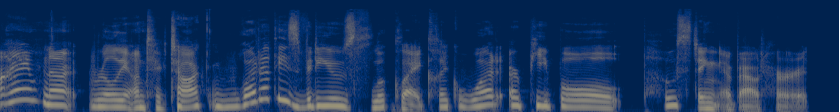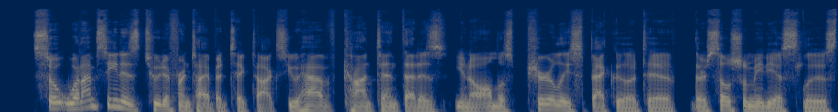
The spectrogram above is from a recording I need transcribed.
I'm not really on TikTok. What do these videos look like? Like, what are people posting about her? So what I'm seeing is two different type of TikToks. You have content that is, you know, almost purely speculative. They're social media sleuths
